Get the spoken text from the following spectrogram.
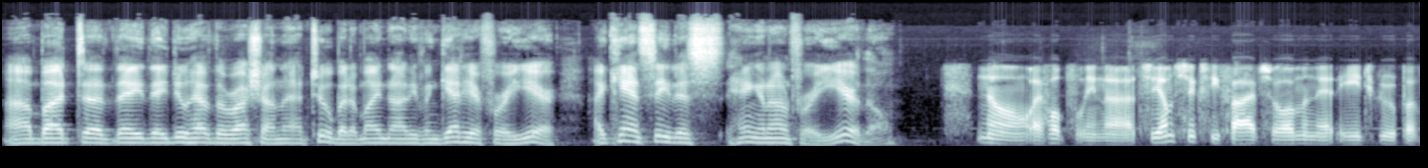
Uh, but uh, they, they do have the rush on that too, but it might not even get here for a year. I can't see this hanging on for a year, though. No, I hopefully not. See, I'm 65, so I'm in that age group of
